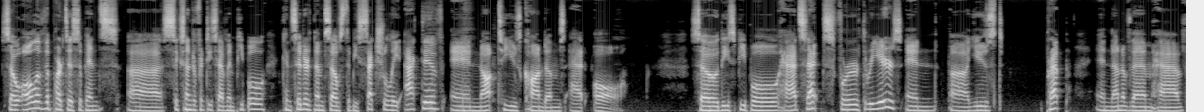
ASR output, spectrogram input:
So all of the participants, uh, 657 people, considered themselves to be sexually active and not to use condoms at all. So these people had sex for three years and uh, used PrEP, and none of them have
